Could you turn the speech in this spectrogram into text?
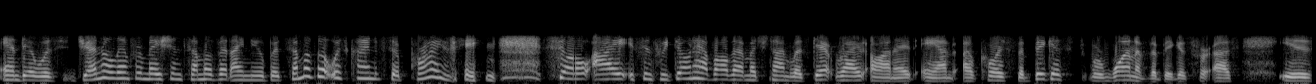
And there was general information, some of it I knew, but some of it was kind of surprising. so I, since we don't have all that much time, let's get right on it. And of course, the biggest, or one of the biggest for us, is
